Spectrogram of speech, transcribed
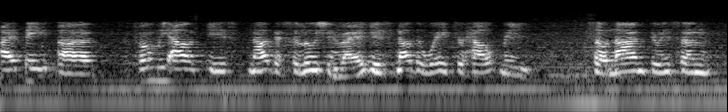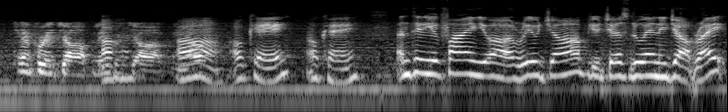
I think uh, throw me out is not the solution, right? It's not the way to help me. So now I'm doing some temporary job, labor Uh-huh. job. You know? Oh, okay, okay. Until you find your real job, you just do any job, right?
